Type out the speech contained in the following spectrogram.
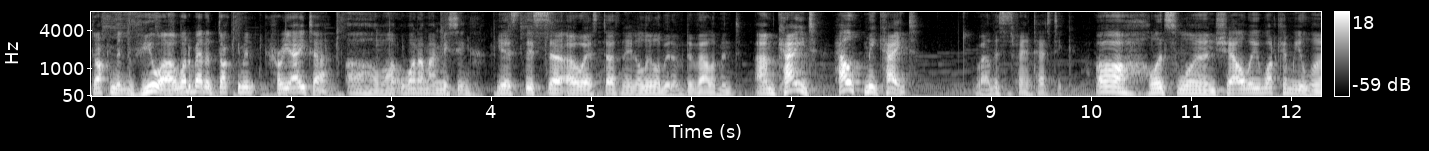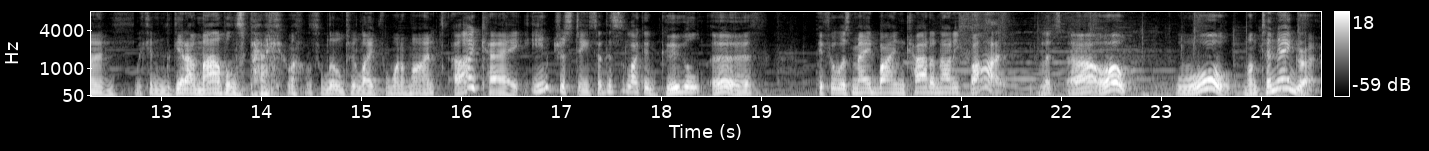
Document viewer, what about a document creator? Oh, what, what am I missing? Yes, this uh, OS does need a little bit of development. Um, Kate, help me, Kate. Wow, this is fantastic. Oh, let's learn, shall we? What can we learn? We can get our marbles back. Well, it's a little too late for one of mine. Okay, interesting. So this is like a Google Earth if it was made by Encarta 95. Let's, oh, oh, whoa, Montenegro.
